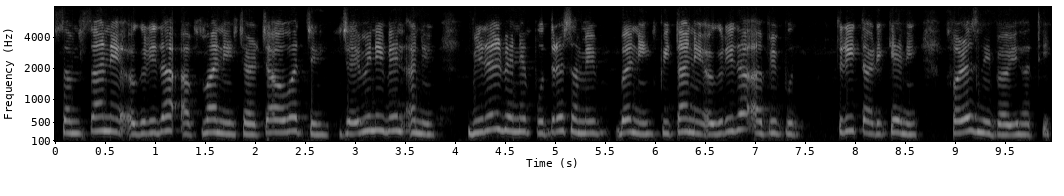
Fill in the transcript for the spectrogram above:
શમશાને અગ્રિદા આપવાની ચર્ચાઓ વચ્ચે જયમિનીબેન અને બિરલબેને પુત્ર સમીપ બની પિતાને અગ્રિદા આપી પુત્રી તરીકેની ફરજ નિભાવી હતી.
